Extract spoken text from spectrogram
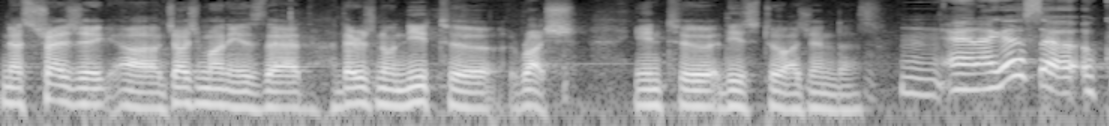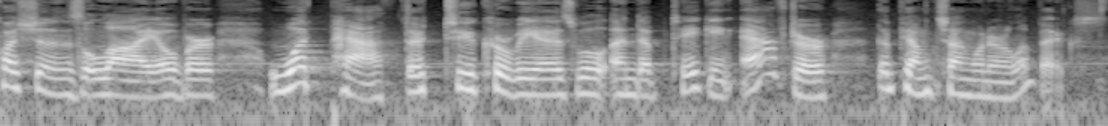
you know, strategic uh, judgment is that there is no need to rush into these two agendas. And I guess uh, questions lie over what path the two Koreas will end up taking after the Pyeongchang Winter Olympics.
